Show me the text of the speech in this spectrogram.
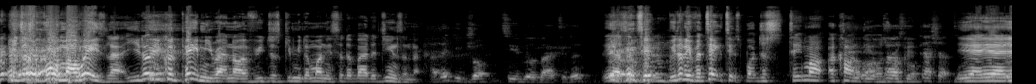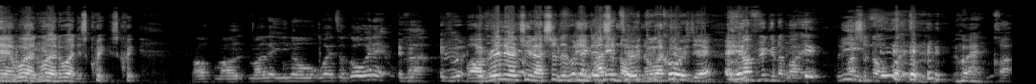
you just brought my ways. Like you know, you could pay me right now if you just give me the money instead of buy the jeans and that. I think you dropped two bills by accident. Yeah, it's a tip. We don't even take tips, but just take my account I details real quick. cash app. Yeah, yeah, yeah. Word, word, word. It's quick. It's quick. I'll, I'll, I'll let you know where to go in it. If you- But really and truly, I should have been. I should not donate have been working. cause, yeah? I'm thinking about it. I should not have worked. Why?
